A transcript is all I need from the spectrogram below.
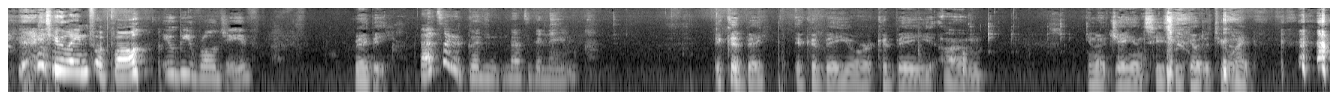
Tulane football. It would be Roll Jave. Maybe. That's like a good. That's a good name. It could be. It could be. Or it could be, um, you know, Jay and Cece go to Tulane.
